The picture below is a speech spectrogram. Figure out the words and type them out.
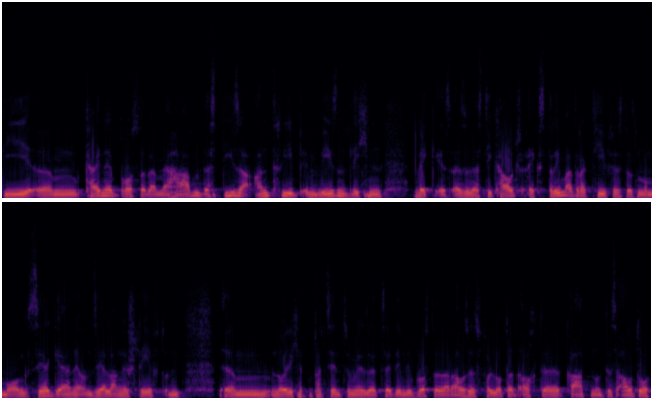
die ähm, keine Prostata mehr haben, dass dieser Antrieb im Wesentlichen weg ist. Also dass die Couch extrem attraktiv ist, dass man morgens sehr gerne und sehr lange schläft. Und ähm, neulich hat ein Patient zu mir gesagt, seitdem die Prostata raus ist, verlottert auch der Garten und das Auto,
